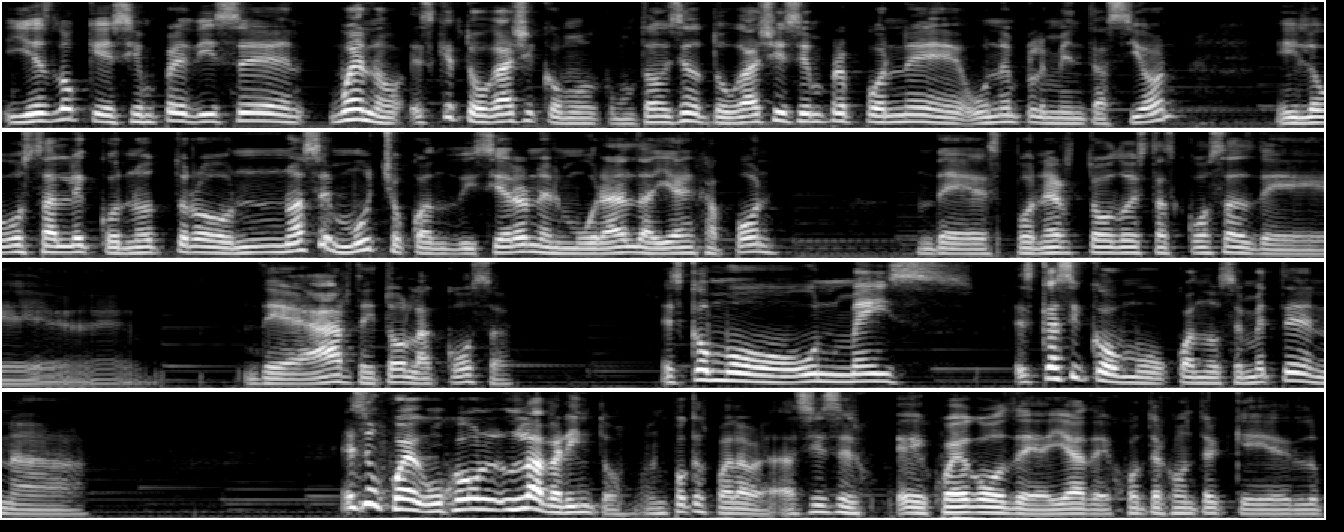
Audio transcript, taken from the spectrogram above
Y es lo que siempre dicen. Bueno, es que Togashi, como, como estamos diciendo, Togashi siempre pone una implementación y luego sale con otro. No hace mucho cuando hicieron el mural de allá en Japón. De exponer todas estas cosas de. de arte y toda la cosa. Es como un maze. Es casi como cuando se meten a. Es un juego, un juego, un laberinto, en pocas palabras. Así es el, juego de allá de Hunter x Hunter que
